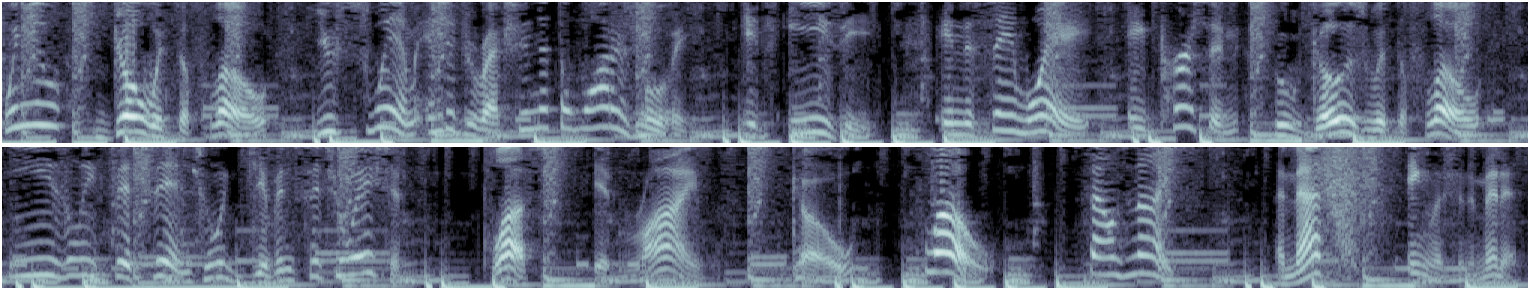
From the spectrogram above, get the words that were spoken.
When you go with the flow, you swim in the direction that the water's moving. It's easy. In the same way, a person who goes with the flow easily fits into a given situation. Plus, it rhymes Go, flow. Sounds nice. And that's English in a minute.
